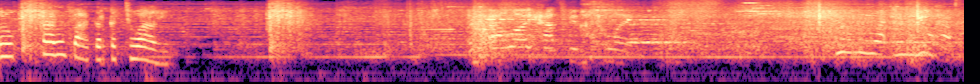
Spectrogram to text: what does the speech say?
Makhluk tanpa terkecuali. Dunia ini luar.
